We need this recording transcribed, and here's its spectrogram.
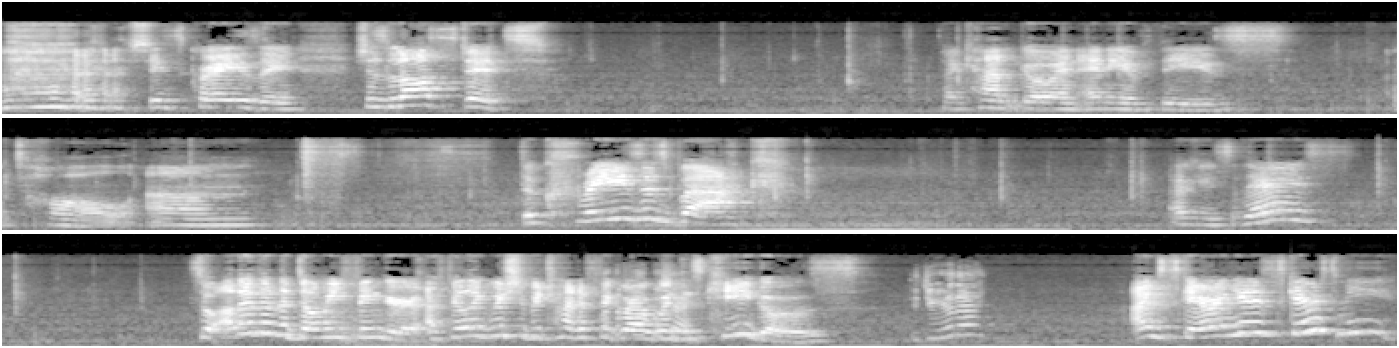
She's crazy. She's lost it. I can't go in any of these at all. Um, the craze is back. Okay, so there is. So other than the dummy finger, I feel like we should be trying to figure out where that? this key goes. Did you hear that? I'm scaring you. It scares me.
